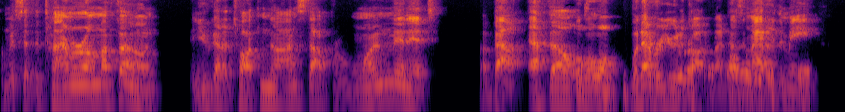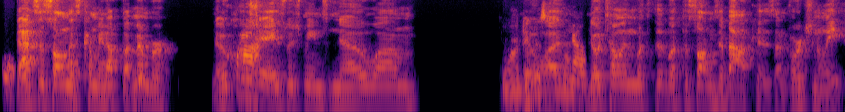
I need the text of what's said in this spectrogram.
I'm gonna set the timer on my phone, and you got to talk nonstop for one minute about FL or whatever you're gonna talk about. It doesn't matter to me. That's the song that's coming up. But remember, no cliches, which means no um Want to do no, uh, No. no telling what the what the song's about because unfortunately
